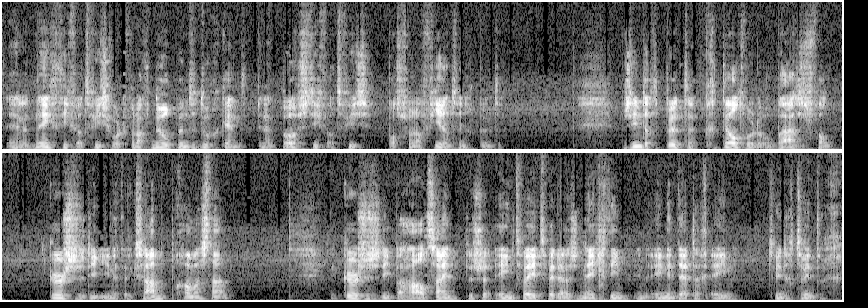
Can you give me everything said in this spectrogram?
En het negatieve advies wordt vanaf 0 punten toegekend en het positieve advies pas vanaf 24 punten. We zien dat de punten geteld worden op basis van cursussen die in het examenprogramma staan. En cursussen die behaald zijn tussen 1-2-2019 en 31-1-2020.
